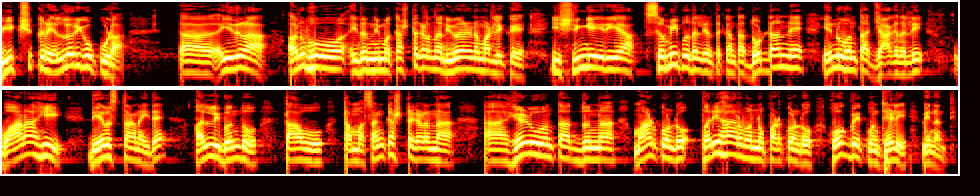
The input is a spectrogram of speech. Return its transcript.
ವೀಕ್ಷಕರೆಲ್ಲರಿಗೂ ಕೂಡ ಇದರ ಅನುಭವ, ಇದರ ನಿಮ್ಮ ಕಷ್ಟಗಳನ್ನು ನಿವಾರಣೆ ಮಾಡಲಿಕ್ಕೆ ಈ ಶೃಂಗೇರಿಯ ಸಮೀಪದಲ್ಲಿರ್ತಕ್ಕಂಥ ದೊಡ್ಡನ್ನೆ ಎನ್ನುವಂಥ ಜಾಗದಲ್ಲಿ ವಾರಾಹಿ ದೇವಸ್ಥಾನ ಇದೆ. ಅಲ್ಲಿ ಬಂದು ತಾವು ತಮ್ಮ ಸಂಕಷ್ಟಗಳನ್ನು ಹೇಳುವಂಥದ್ದನ್ನು ಮಾಡಿಕೊಂಡು ಪರಿಹಾರವನ್ನು ಪಡ್ಕೊಂಡು ಹೋಗಬೇಕು ಅಂತ ಹೇಳಿ ವಿನಂತಿ.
